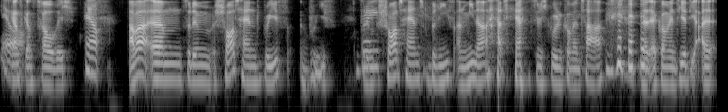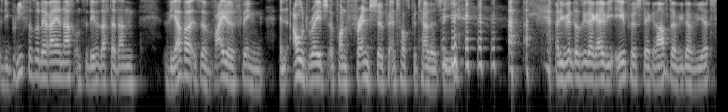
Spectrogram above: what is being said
Ja. Ganz, ganz traurig. Ja. Aber ähm, zu dem Shorthand-Brief, Brief, zu dem Brief. Shorthand-Brief an Mina hat er einen ziemlich coolen Kommentar. Er kommentiert die, die Briefe so der Reihe nach und zudem sagt er dann, The other is a vile thing, an outrage upon friendship and hospitality. und ich finde das wieder geil, wie episch der Graf da wieder wird.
